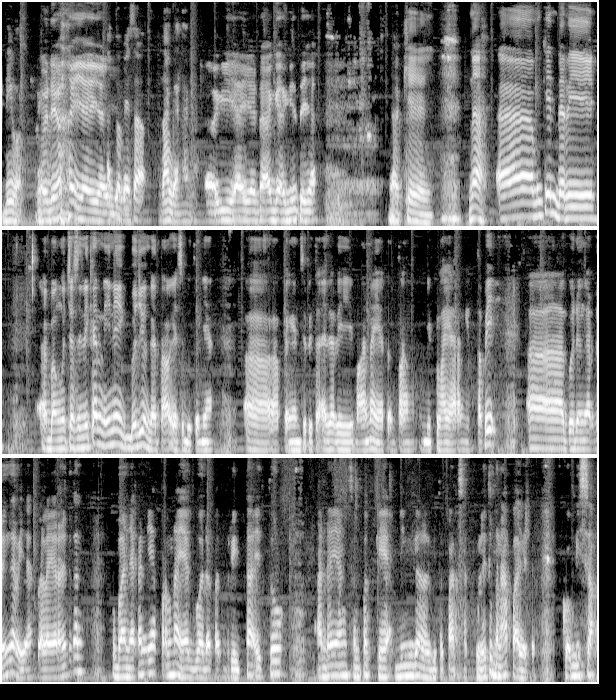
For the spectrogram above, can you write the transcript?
dewa. Oh dewa. Iya iya atau iya. biasa naga naga oh iya iya naga gitu ya oke okay. nah uh, mungkin dari uh, bang Ucas ini kan ini gue juga nggak tahu ya sebetulnya uh, pengen ceritanya dari mana ya tentang ini pelayaran gitu. Tapi uh, gue dengar-dengar ya pelayaran itu kan kebanyakan ya pernah ya gue dapat berita itu ada yang sempet kayak meninggal gitu pada saat kuliah itu kenapa gitu? Kok bisa?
